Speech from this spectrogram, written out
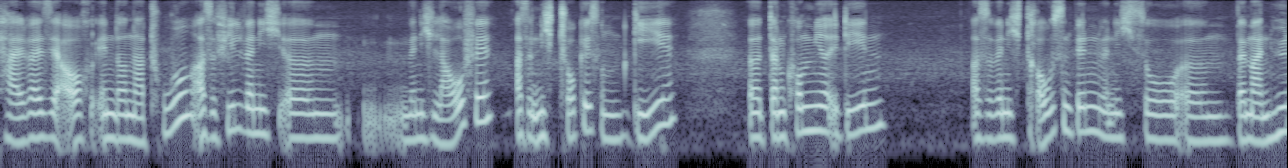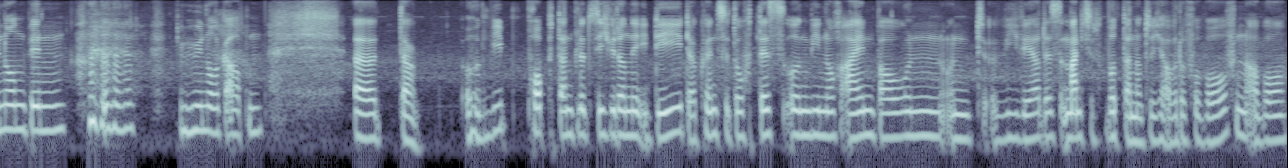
teilweise auch in der Natur. Also viel, wenn ich, ähm, wenn ich laufe, also nicht jogge, sondern gehe, äh, dann kommen mir Ideen. Also wenn ich draußen bin, wenn ich so ähm, bei meinen Hühnern bin, im Hühnergarten, äh, da irgendwie poppt dann plötzlich wieder eine Idee, da könntest du doch das irgendwie noch einbauen und wie wäre das? Manches wird dann natürlich auch wieder verworfen, aber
